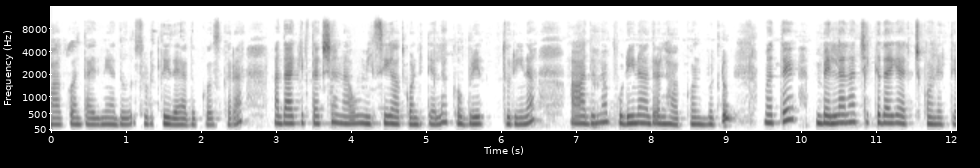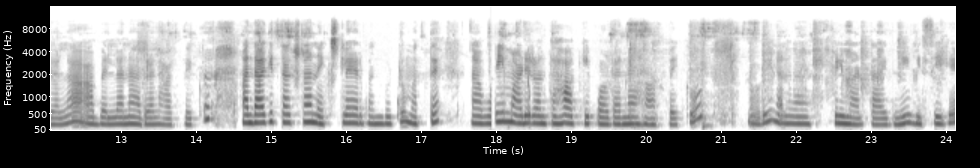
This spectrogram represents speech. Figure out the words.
ಹಾಕ್ಕೊತಾ ಇದ್ದೀನಿ, ಅದು ಸುಡ್ತಿದೆ ಅದಕ್ಕೋಸ್ಕರ. ಅದಾಕಿದ ತಕ್ಷಣ ನಾವು ಮಿಕ್ಸಿಗೆ ಹಾಕ್ಕೊಂಡಿರ್ತೀವಲ್ಲ ಕೊಬ್ಬರಿ ತುರಿನ, ಅದನ್ನು ಪುಡಿನ ಅದರಲ್ಲಿ ಹಾಕ್ಕೊಂಡ್ಬಿಟ್ಟು ಮತ್ತು ಬೆಲ್ಲನ ಚಿಕ್ಕದಾಗಿ ಹಚ್ಕೊಂಡಿರ್ತೀವಲ್ಲ, ಆ ಬೆಲ್ಲನ ಅದರಲ್ಲಿ ಹಾಕಬೇಕು. ಅದಾಗಿದ ತಕ್ಷಣ ನೆಕ್ಸ್ಟ್ ಲೇಯರ್ ಬಂದ್ಬಿಟ್ಟು ಮತ್ತೆ ನಾವು ಟೀ ಮಾಡಿರೋಂತಹ ಅಕ್ಕಿ ಪೌಡರ್ನ ಹಾಕಬೇಕು. ನೋಡಿ ನಾನು ಫಿಲ್ ಮಾಡ್ತಾ ಇದ್ದೀನಿ. ಬಿಸಿಗೆ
